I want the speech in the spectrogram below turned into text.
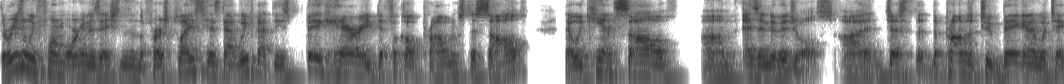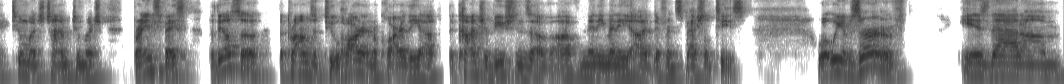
the reason we form organizations in the first place is that we've got these big, hairy, difficult problems to solve that we can't solve um, as individuals. Uh, just the, the, problems are too big and it would take too much time, too much brain space. But they also the problems are too hard and require the uh, the contributions of of many, many uh, different specialties. What we observe is that um,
